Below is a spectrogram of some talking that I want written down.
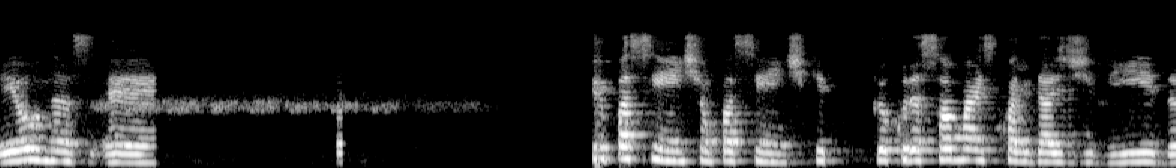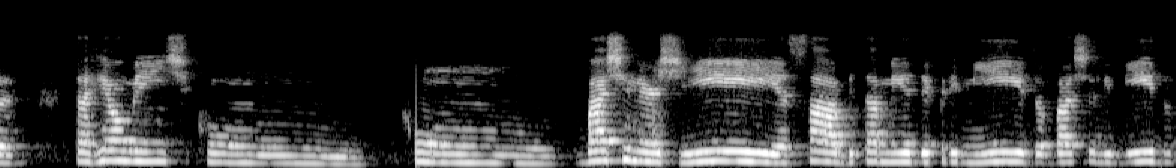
eu nas é, se o paciente é um paciente que procura só mais qualidade de vida, está realmente com, com baixa energia, sabe, está meio deprimido, baixa libido,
